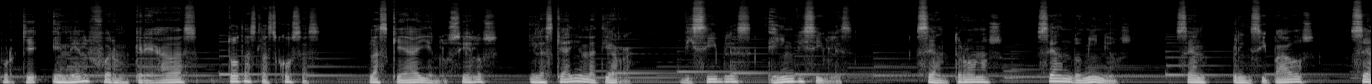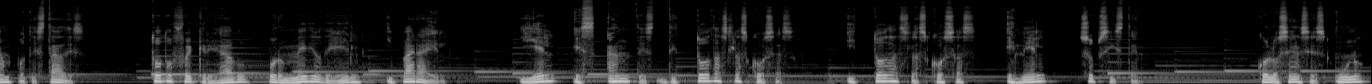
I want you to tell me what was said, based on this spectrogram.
Porque en Él fueron creadas todas las cosas, las que hay en los cielos y las que hay en la tierra, visibles e invisibles, sean tronos, sean dominios, sean principados, sean potestades todo fue creado por medio de Él y para Él, y Él es antes de todas las cosas, y todas las cosas en Él subsisten. Colosenses 1,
